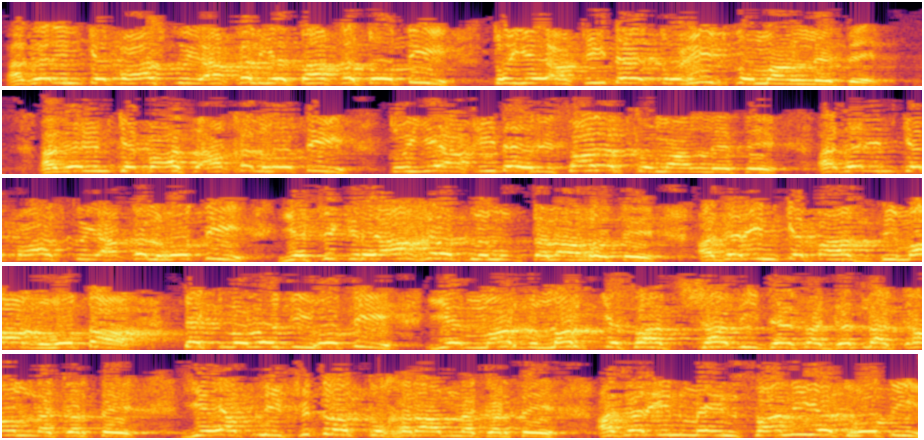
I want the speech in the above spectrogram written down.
اگر ان کے پاس کوئی عقل یا طاقت ہوتی، تو یہ عقیدہ توحید کو مان لیتے۔ اگر ان کے پاس عقل ہوتی تو یہ عقیدہ رسالت کو مان لیتے اگر ان کے پاس کوئی عقل ہوتی یہ فکر آخرت میں مبتلا ہوتے اگر ان کے پاس دماغ ہوتا ٹیکنالوجی ہوتی یہ مرد مرد کے ساتھ شادی جیسا گدلا کام نہ کرتے یہ اپنی فطرت کو خراب نہ کرتے اگر ان میں انسانیت ہوتی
